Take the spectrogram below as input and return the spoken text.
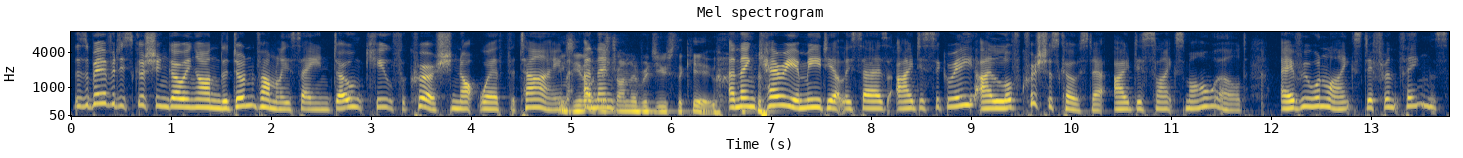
There's a bit of a discussion going on. The Dunn family is saying, "Don't queue for Crush, not worth the time." Is he not and just then, trying to reduce the queue? and then Kerry immediately says, "I disagree. I love Crush's coaster. I dislike Small World. Everyone likes different things."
